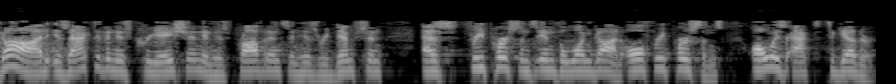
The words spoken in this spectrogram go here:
God is active in His creation, in His providence, in His redemption, as three persons in the one God. All three persons always act together.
